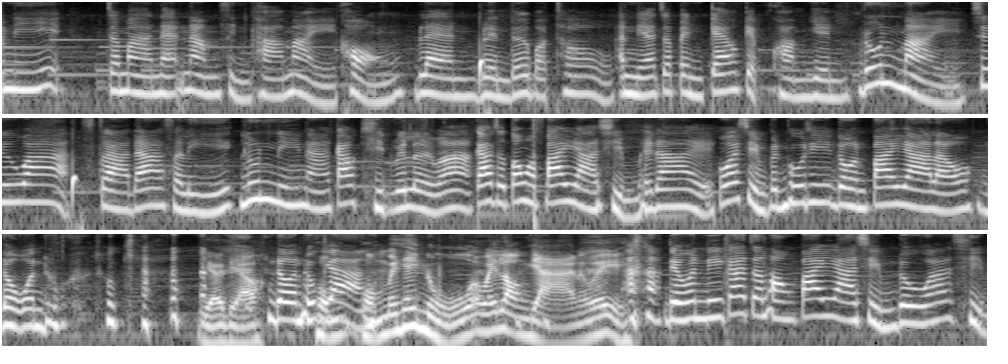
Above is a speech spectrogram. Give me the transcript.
ันนี้จะมาแนะนำสินค้าใหม่ของแบรนด์ Blender Bottle อันเนี้ยจะเป็นแก้วเก็บความเย็นรุ่นใหม่ ชื่อว่า Strada Sleek รุ่นนี้นะก้าวคิดไว้เลยว่าก้าวจะต้องมาป้ายยาฉิมให้ได้ เพราะว่าฉิมเป็นผู้ที่โดนป้ายยาแล้ว โดนทุกทุกอย่างเดี๋ยวเดี๋ยวโดนทุกผมอย่างผมไม่ใช่หนูเอาไว้ลองยานะเว้ยเดี๋ยววันนี้ก็จะลองป้ายยาฉิมดูว่าฉิม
